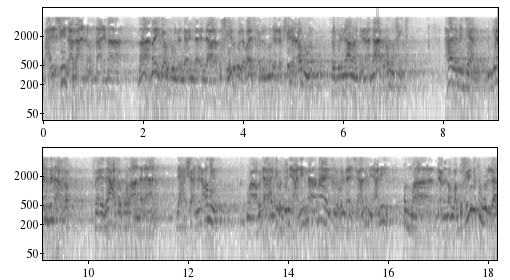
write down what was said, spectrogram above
وحريصين على أنهم يعني ما ما ما يجاوبون إلا إلا إلا على بصيره ولا ما يتكلمون إلا بشيء يفهمونه فالبرنامج نافع ومفيد هذا من جانب. من جانب آخر فإذاعة القرآن الآن لها شأن عظيم ولها جهد يعني ما ما ينكره إلا إنسان يعني اما من الله بصيرته ولا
